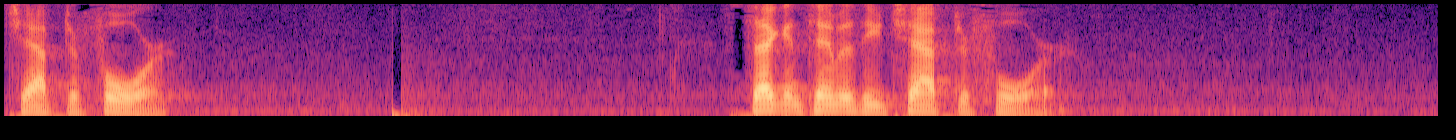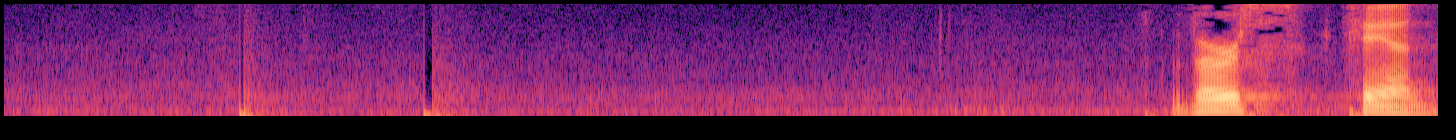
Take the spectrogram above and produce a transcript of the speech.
chapter 4. 2 Timothy chapter 4. Verse 10. In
